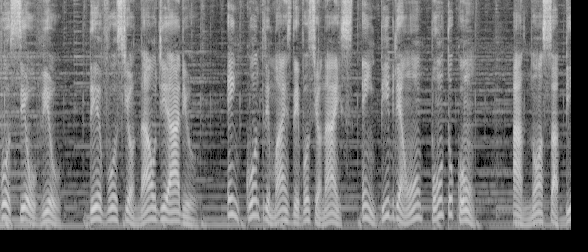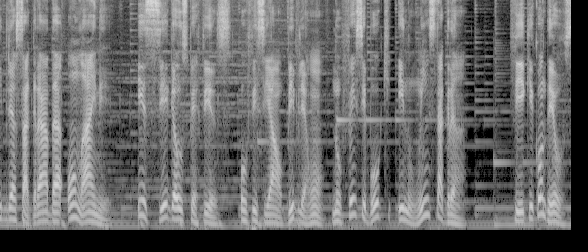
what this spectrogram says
Você ouviu Devocional Diário. Encontre mais devocionais em bibliaon.com, a nossa Bíblia Sagrada online. E siga os perfis Oficial Bíblia On no Facebook e no Instagram. Fique com Deus.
